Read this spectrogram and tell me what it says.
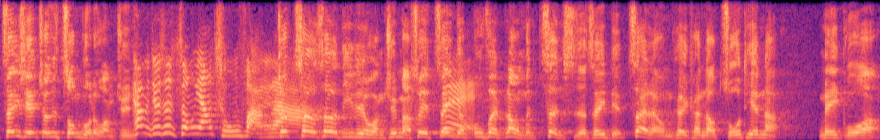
这一些就是中国的网军。他们就是中央厨房啦，就彻彻底底的网军嘛，所以这个部分让我们证实了这一点。再来，我们可以看到昨天呐、美国啊，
